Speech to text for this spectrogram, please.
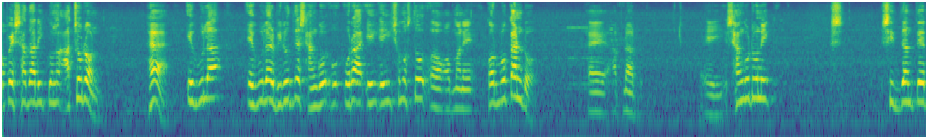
অপেশাদারী কোনো আচরণ হ্যাঁ এগুলা এগুলার বিরুদ্ধে সাঙ্গ ওরা এই এই সমস্ত মানে কর্মকাণ্ড আপনার এই সাংগঠনিক সিদ্ধান্তের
